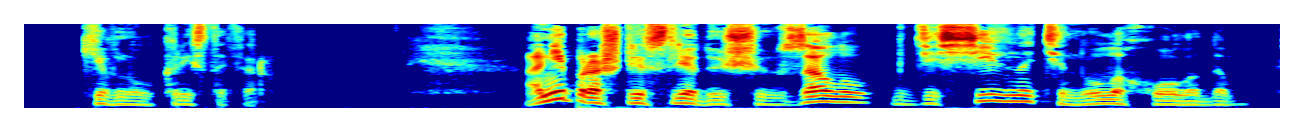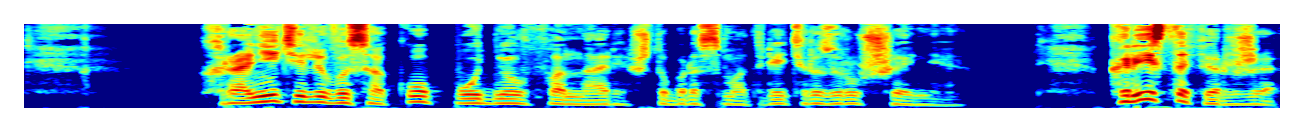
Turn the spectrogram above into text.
— кивнул Кристофер. Они прошли в следующую залу, где сильно тянуло холодом. Хранитель высоко поднял фонарь, чтобы рассмотреть разрушения. Кристофер же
